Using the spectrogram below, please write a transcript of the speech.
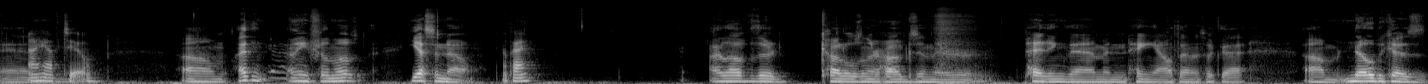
and I have two. Um, I think I mean for the most, yes and no. Okay. I love their cuddles and their hugs and their petting them and hanging out with them and stuff like that. Um, no, because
